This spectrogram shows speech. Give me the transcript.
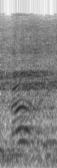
Amen.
